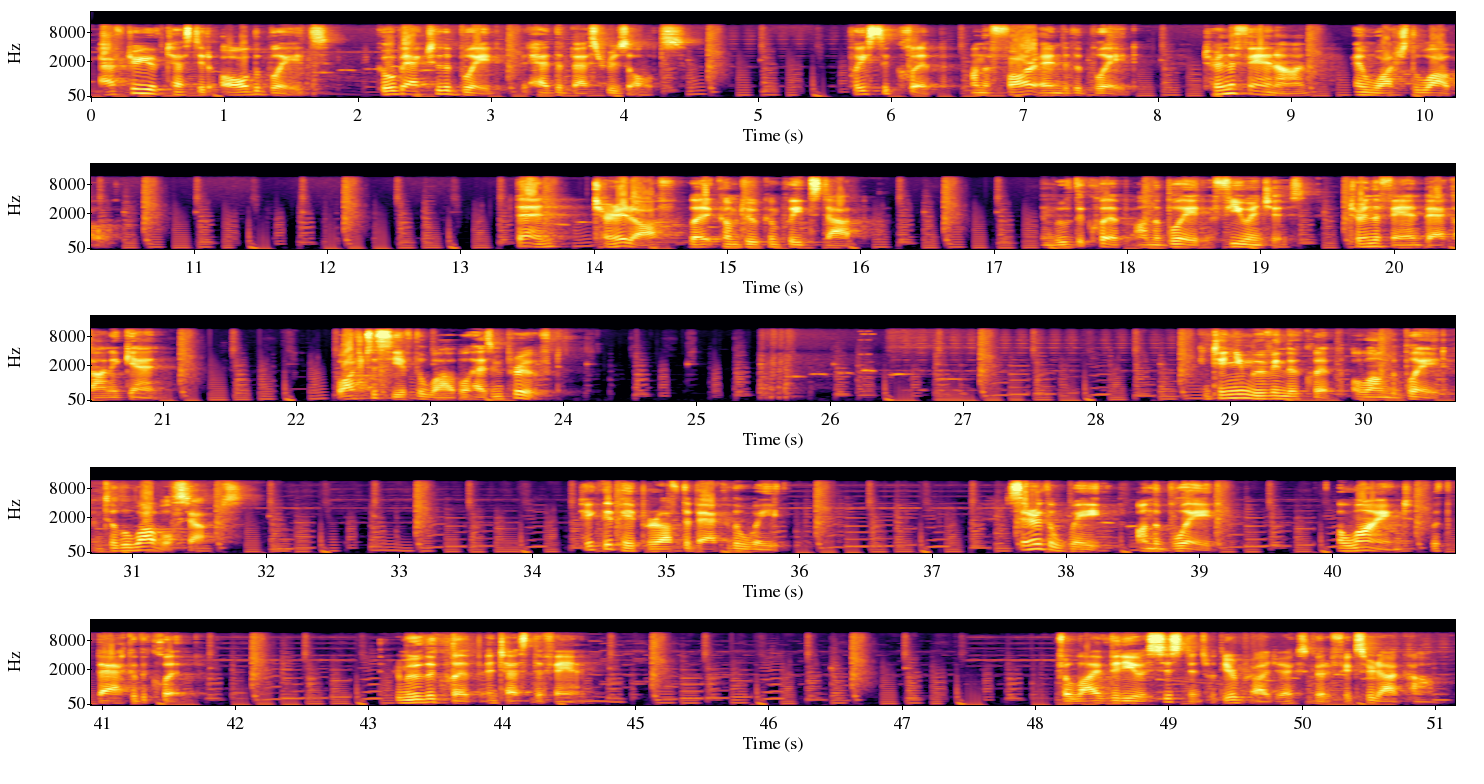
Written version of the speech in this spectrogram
After you have tested all the blades, go back to the blade that had the best results. Place the clip on the far end of the blade, turn the fan on, and watch the wobble. Then, turn it off, let it come to a complete stop, move the clip on the blade a few inches. Turn the fan back on again. Watch to see if the wobble has improved. Continue moving the clip along the blade until the wobble stops. Take the paper off the back of the weight. Center the weight on the blade, aligned with the back of the clip. Remove the clip and test the fan. For live video assistance with your projects, go to Fixer.com.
